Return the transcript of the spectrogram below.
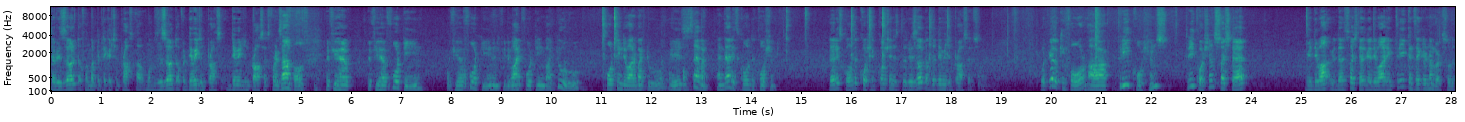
the result of a multiplication process, uh, result of a division process. Division process. For example, if you have if you have 14, if you have 14, and if you divide 14 by 2, 14 divided by 2 is 7, and that is called the quotient. That is called the quotient. Quotient is the result of the division process. What we are looking for are three quotients, three quotients such that we divide such that we are dividing three consecutive numbers. So the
